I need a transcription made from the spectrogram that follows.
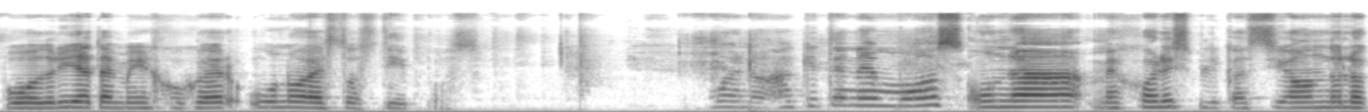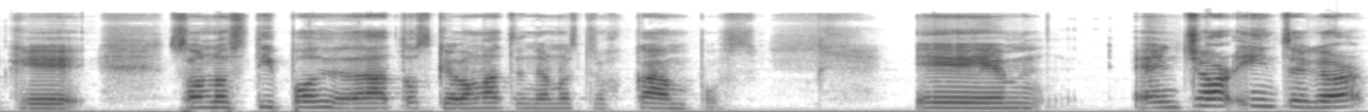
podría también escoger uno de estos tipos. Bueno, aquí tenemos una mejor explicación de lo que son los tipos de datos que van a tener nuestros campos. Em, en short integer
